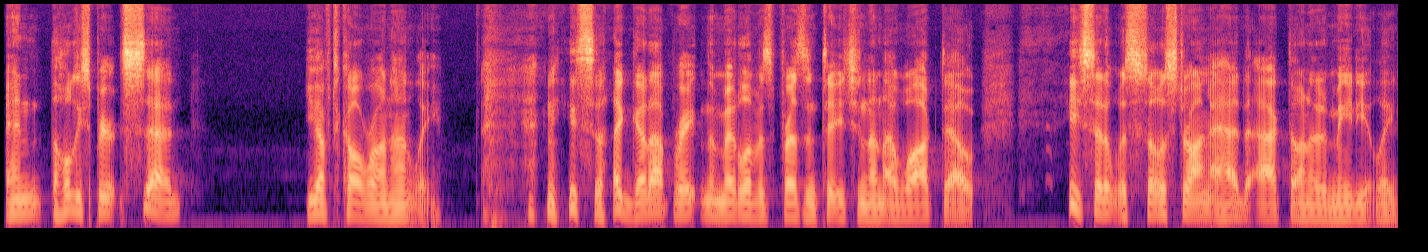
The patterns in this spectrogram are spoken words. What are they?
and the Holy Spirit said, You have to call Ron Huntley. And he said, I got up right in the middle of his presentation and I walked out. He said it was so strong, I had to act on it immediately.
